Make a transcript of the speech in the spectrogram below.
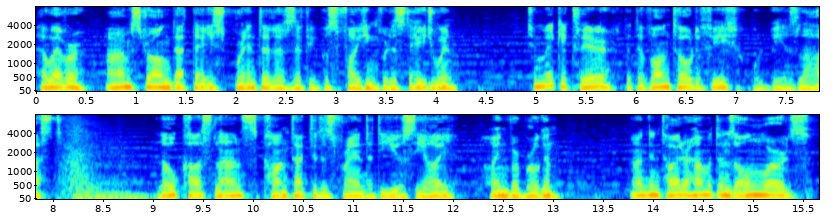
However, Armstrong that day sprinted as if he was fighting for the stage win, to make it clear that the Ventoux defeat would be his last. Low-cost Lance contacted his friend at the UCI, Hein Verbruggen, and in Tyler Hamilton's own words,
